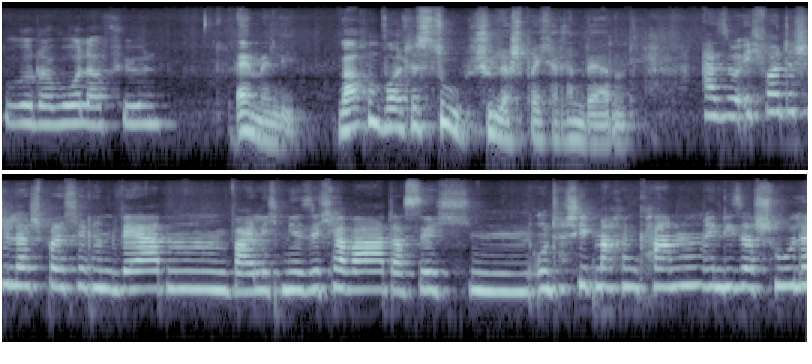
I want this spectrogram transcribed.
oder wohler fühlen. Emily, warum wolltest du Schülersprecherin werden? Also ich wollte Schülersprecherin werden, weil ich mir sicher war, dass ich einen Unterschied machen kann in dieser Schule,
